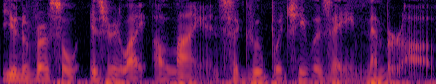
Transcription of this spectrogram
Universal Israelite Alliance, a group which he was a member of.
